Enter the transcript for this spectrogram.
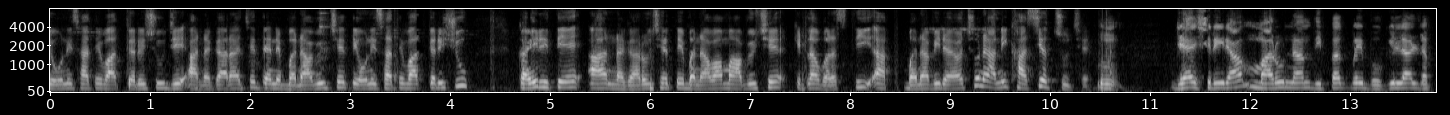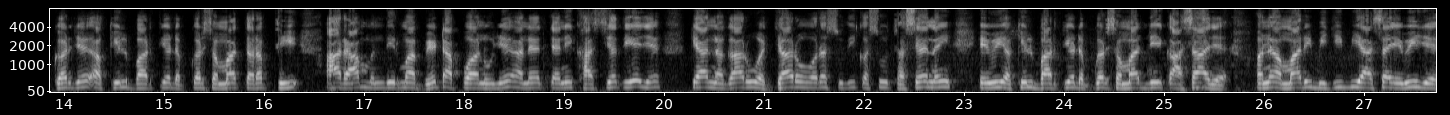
તેઓની સાથે વાત કરીશું. જે આ નગારા છે, તેને બનાવ્યું છે, તેઓની સાથે વાત કરીશું. કઈ રીતે આ નગારું છે તે બનાવવામાં આવ્યું છે? કેટલા વર્ષથી આ બનાવી રહ્યા છો ને આની ખાસિયત શું છે. જય શ્રી રામ મારું નામ દીપકભાઈ ભોગીલાલ ડબકર છે. અખિલ ભારતીય ડબકર સમાજ તરફથી આ રામ મંદિરમાં ભેટ આપવાનું છે અને તેની ખાસિયત એ છે કે આ નગારું હજારો વર્ષ સુધી કશું થશે નહીં એવી અખિલ ભારતીય ડબકર સમાજની એક આશા છે. અને અમારી બીજી બી આશા એવી છે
